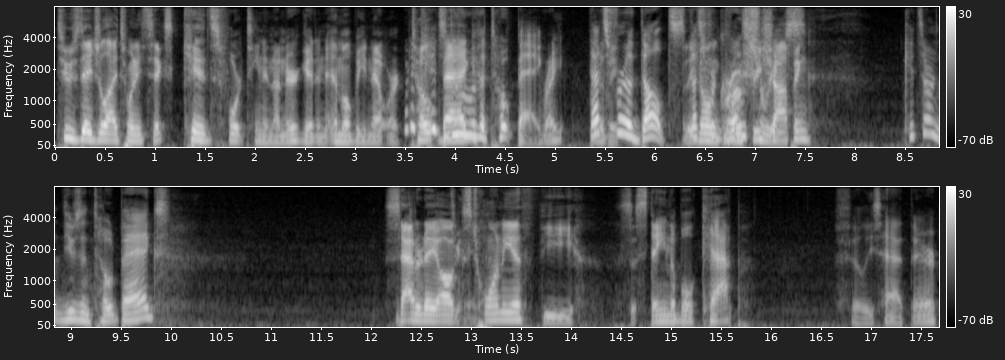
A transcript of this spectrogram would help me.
Tuesday, July 26th, kids 14 and under get an MLB Network what tote kids bag. doing with a tote bag right? That's for adults that's for grocery groceries. shopping? kids aren't using tote bags Saturday, August 20th, the sustainable cap. Phillies hat there.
